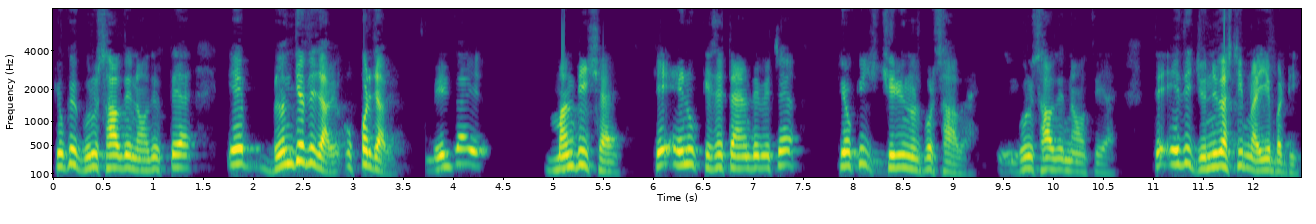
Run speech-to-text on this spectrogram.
ਕਿਉਂਕਿ ਗੁਰੂ ਸਾਹਿਬ ਦੇ ਨਾਂ ਦੇ ਉੱਤੇ ਹੈ, ਇਹ ਬੁਲੰਦੀਆਂ ਤੇ ਜਾਵੇ, ਉੱਪਰ ਜਾਵੇ। ਮੇਰੀ ਤਾਂ ਇਹ ਮਨ ਦੀ ਇੱਛਾ ਹੈ ਕਿ ਇਹਨੂੰ ਕਿਸੇ ਟਾਈਮ ਦੇ ਵਿੱਚ, ਕਿਉਂਕਿ ਸ਼੍ਰੀ ਅਨੰਦਪੁਰ ਸਾਹਿਬ ਹੈ, ਗੁਰੂ ਸਾਹਿਬ ਦੇ ਨਾਂ ਤੇ ਹੈ। ਤੇ ਇਹਦੀ ਯੂਨੀਵਰਸਿਟੀ ਬਣਾਈ ਹੈ ਵੱਡੀ।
